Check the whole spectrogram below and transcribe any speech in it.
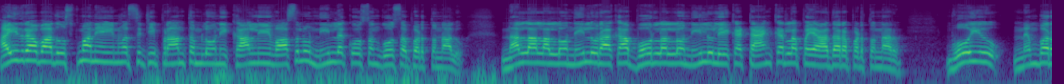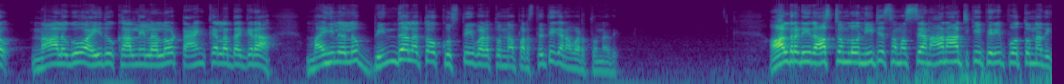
హైదరాబాద్ ఉస్మానియా యూనివర్సిటీ ప్రాంతంలోని కాలనీ వాసులు నీళ్ళ కోసం గోసపడుతున్నారు. నల్లాలలో నీళ్ళు రాక బోర్లలో నీళ్ళు లేక ట్యాంకర్లపై ఆధారపడుతున్నారు. ఓయు నెంబరు నాలుగు ఐదు కాలనీలలో ట్యాంకర్ల దగ్గర మహిళలు బిందెలతో కుస్తీ పడుతున్న పరిస్థితి కనబడుతున్నది. ఆల్రెడీ రాష్ట్రంలో నీటి సమస్య నానాటికి పెరిగిపోతున్నది.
